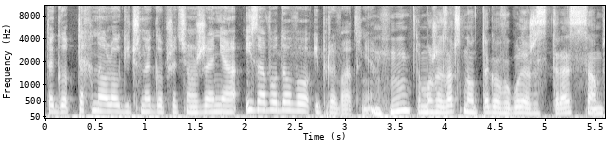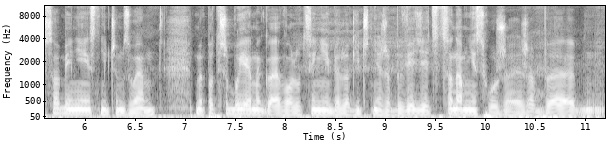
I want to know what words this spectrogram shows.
tego tego technologicznego przeciążenia i zawodowo, i prywatnie. Mhm, to może zacznę od tego w ogóle, że stres sam sobie nie jest niczym złym. My potrzebujemy go ewolucyjnie, biologicznie, żeby wiedzieć, co nam nie służy, żeby mm,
